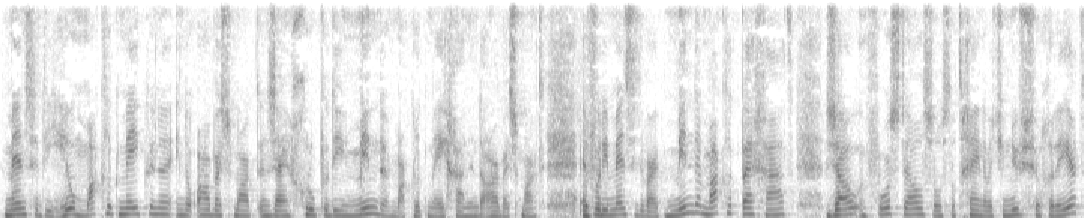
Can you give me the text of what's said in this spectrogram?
mensen die heel makkelijk mee kunnen in de arbeidsmarkt. En zijn groepen die minder makkelijk meegaan in de arbeidsmarkt. En voor die mensen waar het minder makkelijk bij gaat, zou een voorstel zoals datgene wat je nu suggereert,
